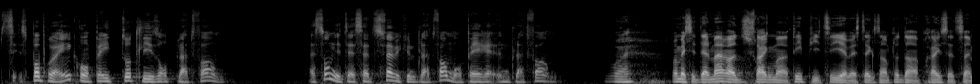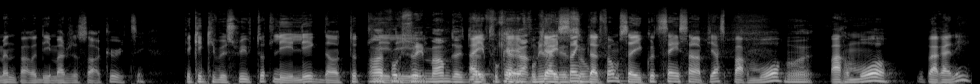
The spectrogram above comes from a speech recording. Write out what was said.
c'est c'est pas pour rien qu'on paye toutes les autres plateformes. Si on était satisfait avec une plateforme, on paierait une plateforme. Ouais. Oui, mais c'est tellement rendu fragmenté. Puis, tu sais, il y avait cet exemple-là dans la presse cette semaine, parlait des matchs de soccer. tu sais. Quelqu'un qui veut suivre toutes les ligues dans toutes Ah, les. il faut que les- tu sois membre de, de faut qu'il 40 faut 000 qu'il y ait cinq plateformes. Ça coûte 500$ par mois. Ouais. Par mois ou par année.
